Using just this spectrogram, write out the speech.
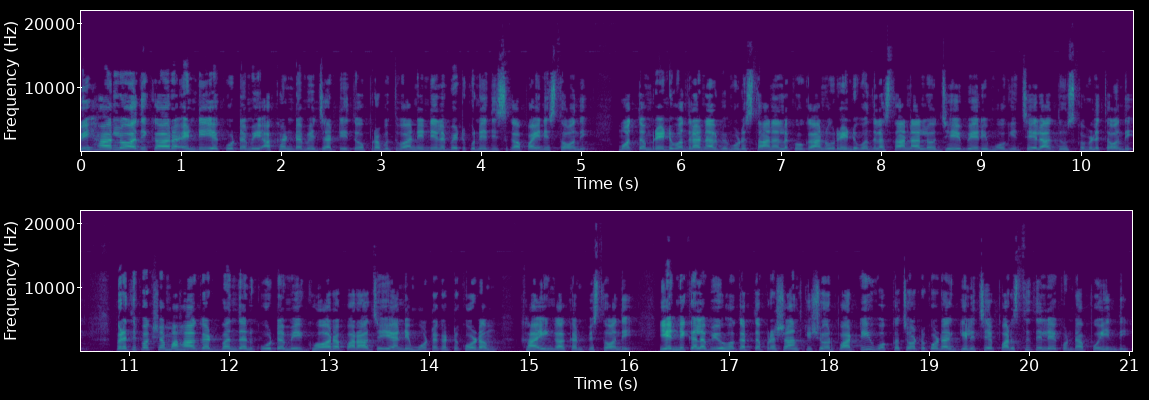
బీహార్లో అధికార ఎన్డీఏ కూటమి అఖండ మెజార్టీతో ప్రభుత్వాన్ని నిలబెట్టుకునే దిశగా పయనిస్తోంది. మొత్తం రెండు వందల నలభై మూడు స్థానాలకు గాను రెండు వందల స్థానాల్లో జేబేరి మోగించేలా దూసుకువెళుతోంది. ప్రతిపక్ష మహాగఠబంధన్ కూటమి ఘోర పరాజయాన్ని మూటగట్టుకోవడం ఖాయంగా కనిపిస్తోంది. ఎన్నికల వ్యూహకర్త ప్రశాంత్ కిషోర్ పార్టీ ఒక్కచోట కూడా గెలిచే పరిస్థితి లేకుండా పోయింది.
